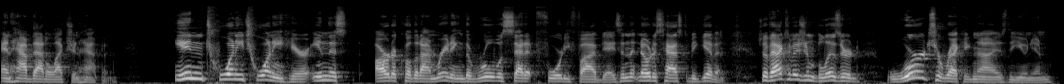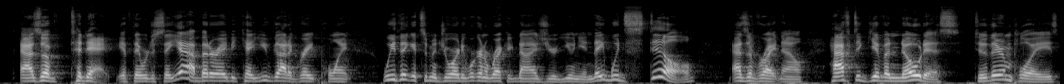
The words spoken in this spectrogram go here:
and have that election happen in 2020 here, in this article that I'm reading, the rule was set at 45 days and that notice has to be given. So if Activision Blizzard were to recognize the union as of today, if they were to say, yeah, better ABK, you've got a great point. We think it's a majority. We're going to recognize your union. They would still, as of right now, have to give a notice to their employees,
